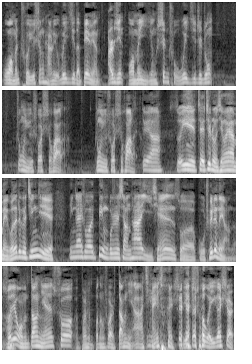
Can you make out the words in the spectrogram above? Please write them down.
我们处于生产率危机的边缘，而今我们已经身处危机之中。终于说实话了，终于说实话了呀。对啊，所以在这种情况下，美国的这个经济应该说并不是像他以前所鼓吹的那样子。所以我们当年说，不是不能说是当年啊，前一段时间 说过一个事儿，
